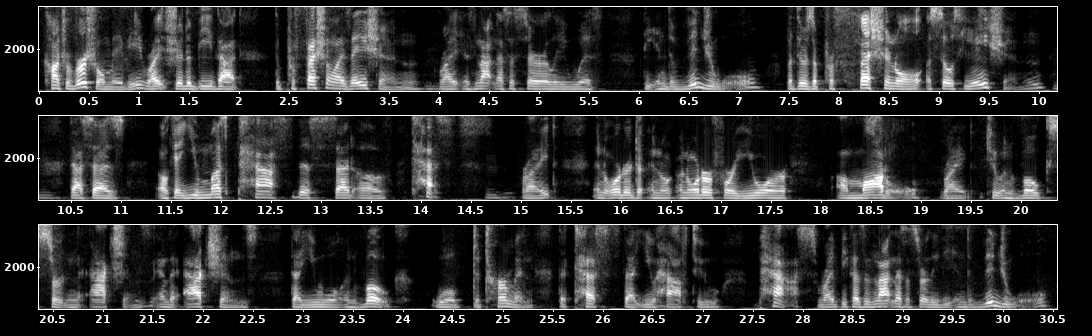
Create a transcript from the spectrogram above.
controversial maybe, right? Should it be that the professionalization, mm-hmm. right, is not necessarily with the individual, but there's a professional association that says, okay, you must pass this set of tests, right, in order to in, in order for your a model, right, to invoke certain actions, and the actions that you will invoke will determine the tests that you have to pass, right? Because it's not necessarily the individual,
